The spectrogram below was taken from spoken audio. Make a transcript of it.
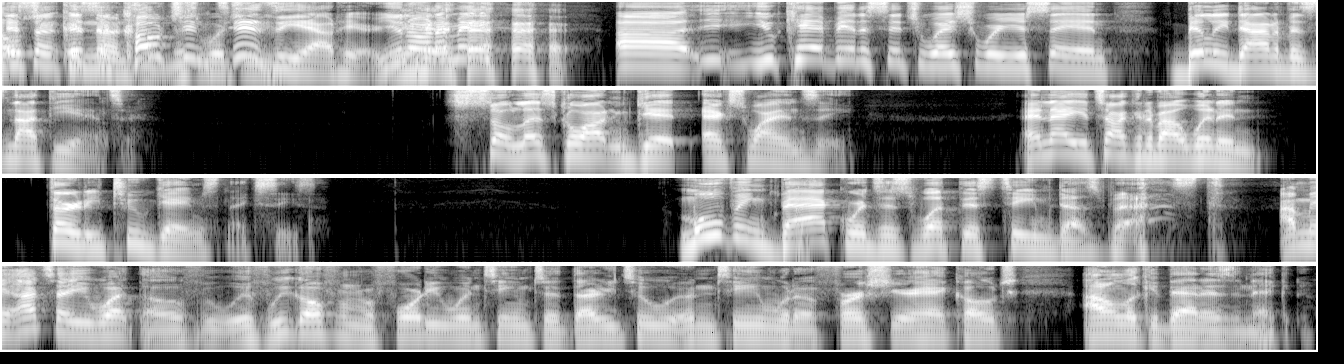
it's a, it's a coaching what you- tizzy out here. You know what I mean? Uh, you can't be in a situation where you're saying Billy Donovan's not the answer. So let's go out and get X, Y, and Z. And now you're talking about winning 32 games next season. Moving backwards is what this team does best. I mean, I tell you what though, if, if we go from a 40 win team to a 32 win team with a first year head coach, I don't look at that as a negative.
